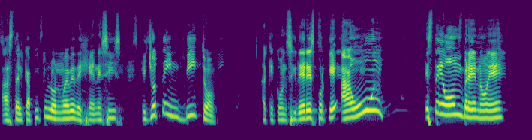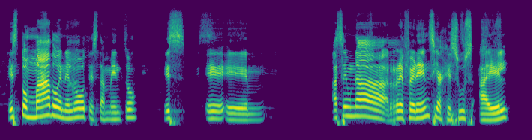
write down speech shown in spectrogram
hasta el capítulo 9 de Génesis, que yo te invito a que consideres, porque aún este hombre, Noé, es tomado en el Nuevo Testamento, es, eh, em, hace una referencia a Jesús a él,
